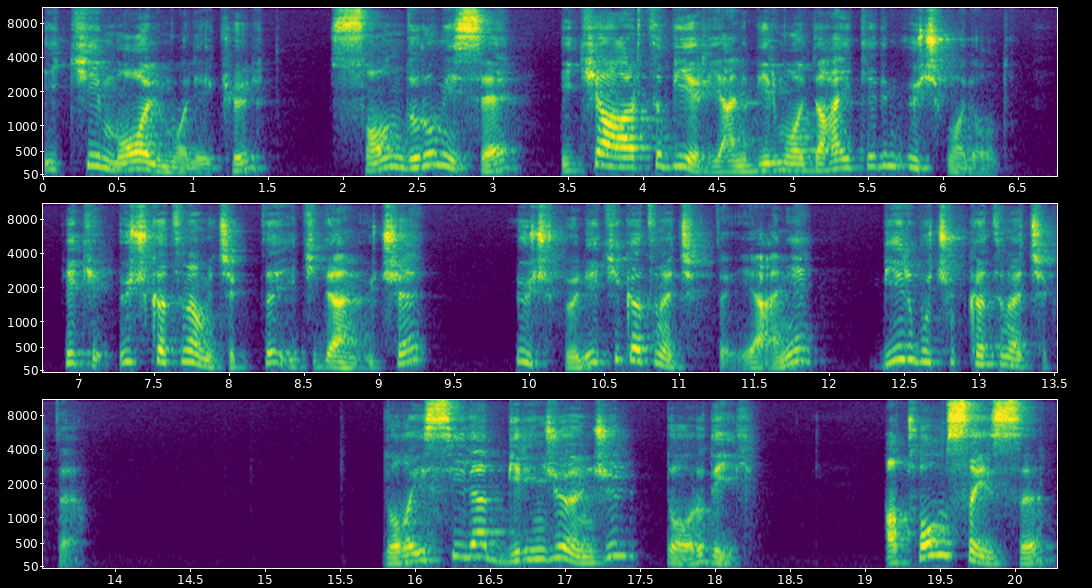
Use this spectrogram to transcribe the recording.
2 mol molekül son durum ise 2 artı 1 yani 1 mol daha ekledim 3 mol oldu. Peki 3 katına mı çıktı? 2'den 3'e 3 bölü 2 katına çıktı. Yani 1,5 katına çıktı. Dolayısıyla birinci öncül doğru değil. Atom sayısı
